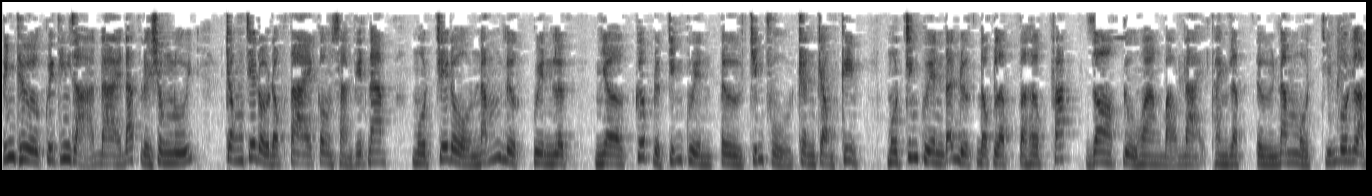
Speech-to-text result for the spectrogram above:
Kính thưa quý thính giả Đài Đáp Lời Sông Núi, trong chế độ độc tài Cộng sản Việt Nam, một chế độ nắm được quyền lực nhờ cướp được chính quyền từ chính phủ Trần Trọng Kim, một chính quyền đã được độc lập và hợp pháp do cựu Hoàng Bảo Đại thành lập từ năm 1945.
